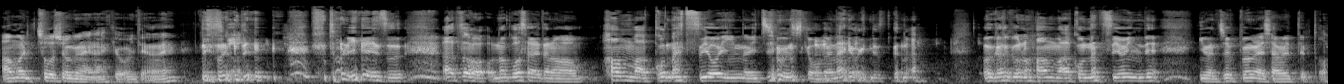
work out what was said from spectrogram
あんまり調子良くないな今日みたいなね。で、それで、とりあえず、あと残されたのは、ハンマーこんな強いの一文しか僕はないわけですから、僕はこのハンマーこんな強いんで、今10分ぐらい喋ってると。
